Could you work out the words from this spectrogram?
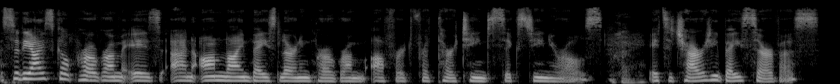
so the iScoil program is an online based learning program offered for 13 to 16 year olds Okay. it's a charity based service.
